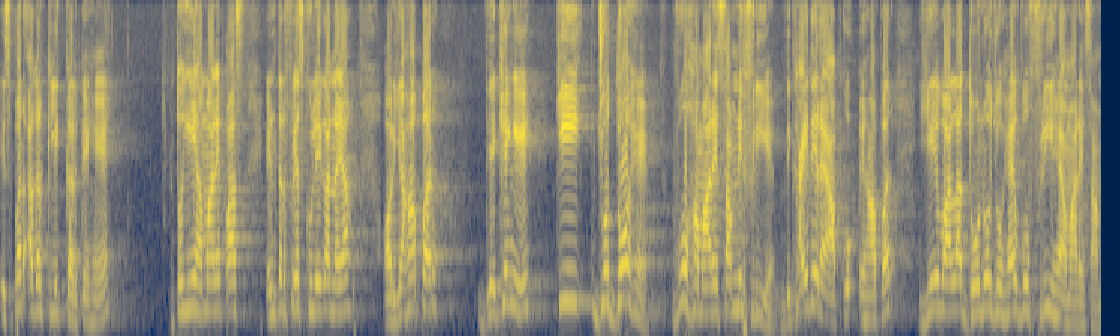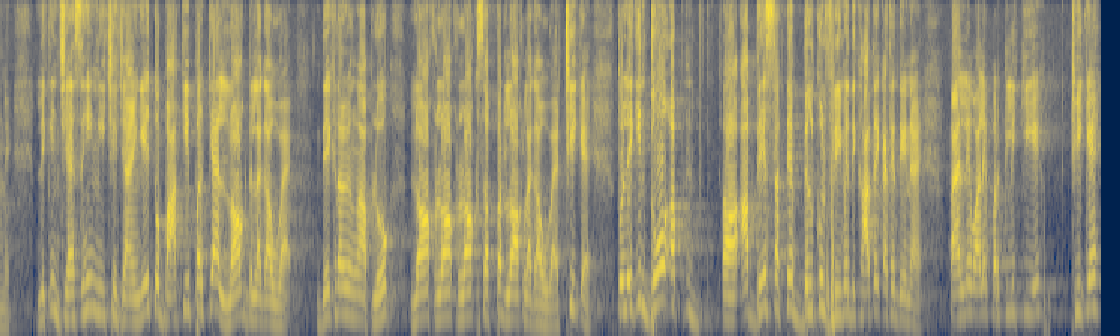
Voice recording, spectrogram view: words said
इस पर अगर क्लिक करते हैं तो ये हमारे पास इंटरफेस खुलेगा नया। और यहाँ पर देखेंगे कि जो दो है वो हमारे सामने फ्री है। दिखाई दे रहा है आपको यहाँ पर ये वाला दोनों जो है वो फ्री है हमारे सामने। लेकिन जैसे ही नीचे जाएँगे तो बाकी पर क्या लॉक्ड लगा हुआ है? देख रहे होंगे आप लोग लॉक लॉक लॉक सब पर लॉक लगा हुआ है ठीक है? तो लेकिन दो अप, आ, आप देख सकते हैं बिल्कुल फ्री में दिखाते कैसे देना है। पहले वाले पर क्लिक किए ठीक है?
